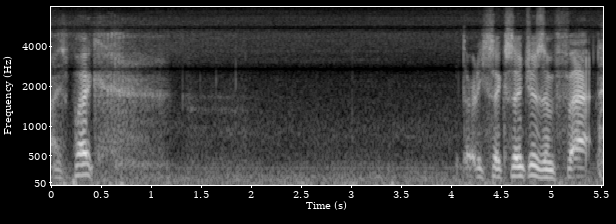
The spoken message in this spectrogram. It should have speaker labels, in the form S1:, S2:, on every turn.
S1: Nice pike. 36 inches and fat.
